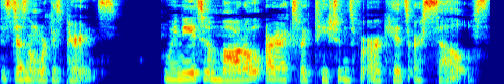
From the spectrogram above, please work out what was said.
This doesn't work as parents. We need to model our expectations for our kids ourselves.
